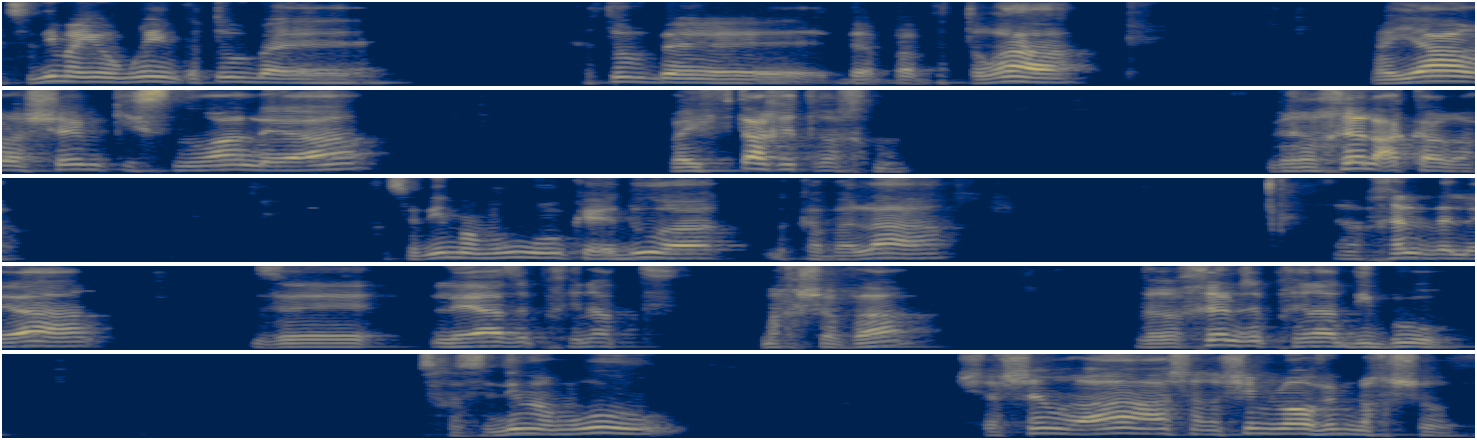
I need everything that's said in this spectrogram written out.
חסידים היו אומרים, כתוב, ב, כתוב ב, ב, ב, בתורה, וירא השם כשנואה לאה, ויפתח את רחמה, ורחל עקרה. חסידים אמרו, כידוע, בקבלה, רחל ולאה, זה, לאה זה בחינת מחשבה, ורחל זה בחינת דיבור. אז חסידים אמרו שהשם ראה שאנשים לא אוהבים לחשוב.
